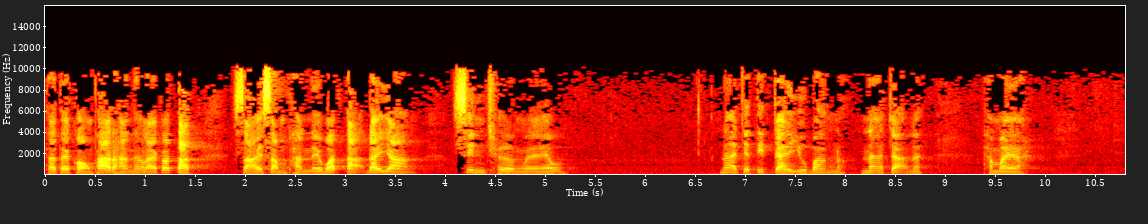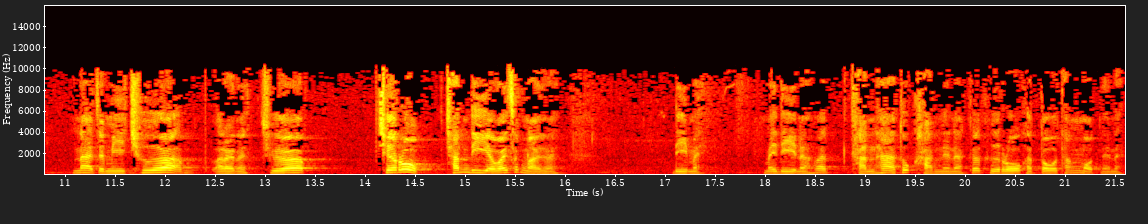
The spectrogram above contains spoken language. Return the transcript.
ถ้าแต่ของพระอรหันต์ทั้งหลายก็ตัดสายสัมพันธ์ในวัฏฏะได้อย่างสิ้นเชิงแล้ว น่าจะติดใจอยู่บ้างเนาะน่าจะนะทำไมอะน่าจะมีเชื้ออะไรนะเชื้อเชื้อโรค ชั้นดีเอาไว้สักหน่อยไหมดีไหมไม่ดีนะว่าขันห้าทุกขันเนี่ยนะก็คือโรคโตทั้งหมดเนี่ยนะ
